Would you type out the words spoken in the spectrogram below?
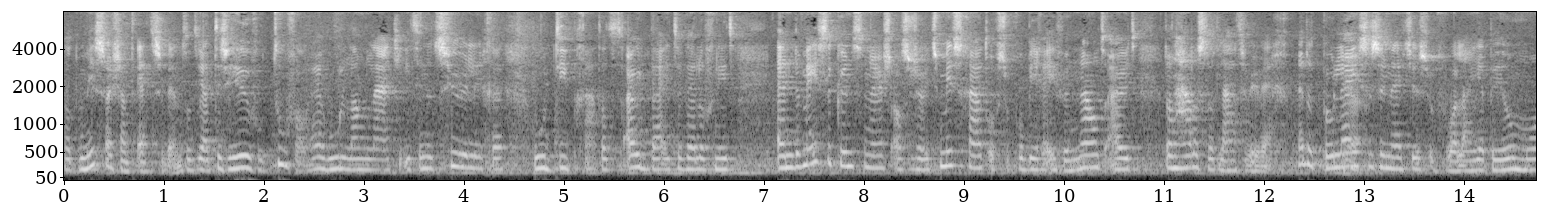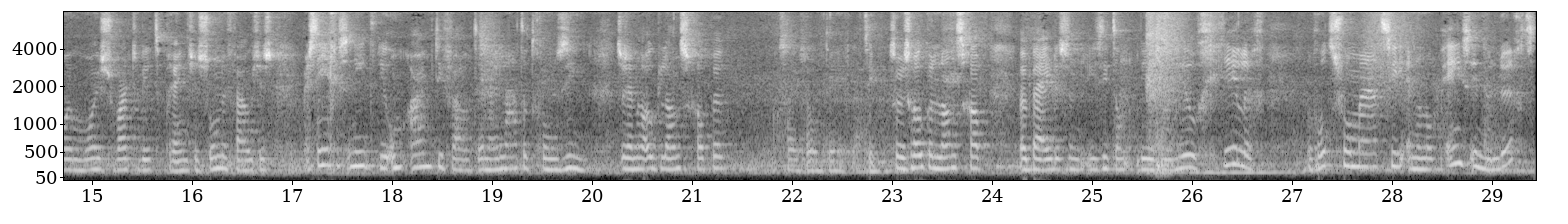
wat mis als je aan het etsen bent. Want ja, het is heel veel toeval. Hè? Hoe lang laat je iets in het zuur liggen? Hoe diep gaat dat het uitbijten wel of niet? En de meeste kunstenaars, als er zoiets misgaat of ze proberen even een naald uit, dan halen ze dat later weer weg. dat polijsten ze netjes. Of voilà, je hebt een heel mooi, mooi zwart-wit prentje zonder foutjes. Maar zeggen ze niet, die omarmt die fout en hij laat het gewoon zien. Zo zijn er ook landschappen. Ik zal je zo meteen even laten zien. Zo is er ook een landschap waarbij je dus een, je ziet dan weer zo'n heel grillig rotsformatie. En dan opeens in de lucht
